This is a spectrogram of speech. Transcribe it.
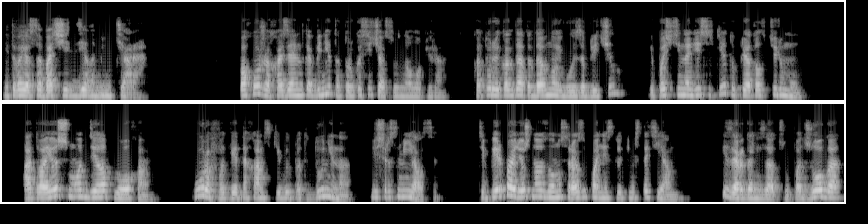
Не твое собачье дело, ментяра. Похоже, хозяин кабинета только сейчас узнал опера, который когда-то давно его изобличил и почти на десять лет упрятал в тюрьму. А твое шмот дело плохо. Гуров в ответ на хамский выпад Дунина лишь рассмеялся. Теперь пойдешь на зону сразу по нескольким статьям. И за организацию поджога,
